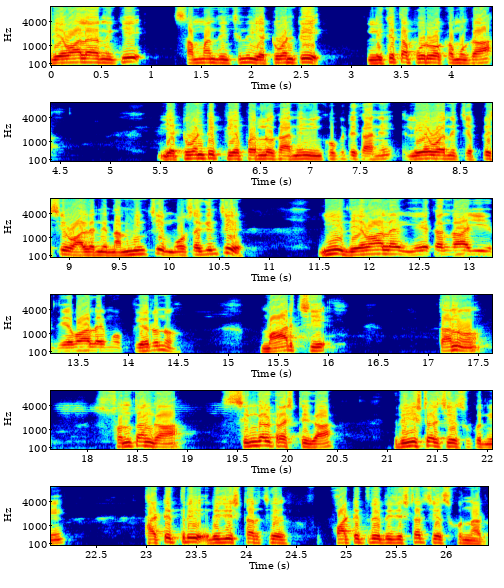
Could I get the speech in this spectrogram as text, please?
దేవాలయానికి సంబంధించిన ఎటువంటి లిఖితపూర్వకముగా ఎటువంటి పేపర్లు కానీ ఇంకొకటి కానీ లేవు అని చెప్పేసి వాళ్ళని నమ్మించి మోసగించి ఈ దేవాలయం ఏకంగా ఈ దేవాలయము పేరును మార్చి తను సొంతంగా సింగిల్ ట్రస్టీగా రిజిస్టర్ చేసుకుని థర్టీ త్రీ రిజిస్టర్ చే ఫార్టీ త్రీ రిజిస్టర్ చేసుకున్నాడు.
